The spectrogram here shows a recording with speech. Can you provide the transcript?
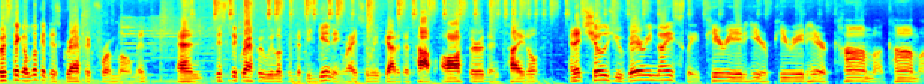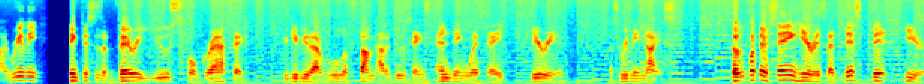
Let's take a look at this graphic for a moment. And this is the graphic we looked at the beginning, right? So we've got at the top author, then title, and it shows you very nicely, period here, period here, comma, comma. I really think this is a very useful graphic to give you that rule of thumb how to do things, ending with a period. That's really nice. So what they're saying here is that this bit here,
